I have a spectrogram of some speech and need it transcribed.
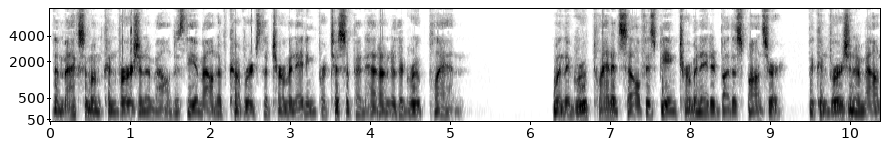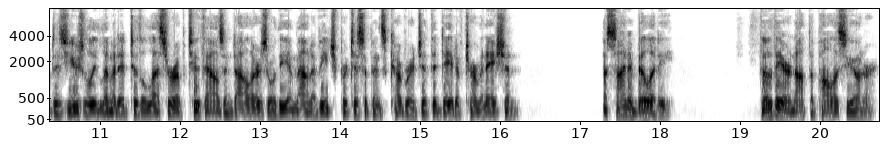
The maximum conversion amount is the amount of coverage the terminating participant had under the group plan. When the group plan itself is being terminated by the sponsor, the conversion amount is usually limited to the lesser of $2,000 or the amount of each participant's coverage at the date of termination. Assignability. Though they are not the policy owner,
